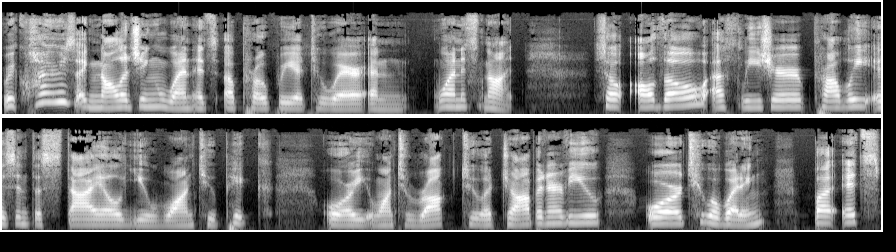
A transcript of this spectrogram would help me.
requires acknowledging when it's appropriate to wear and when it's not. So, although athleisure probably isn't the style you want to pick or you want to rock to a job interview or to a wedding, but it's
